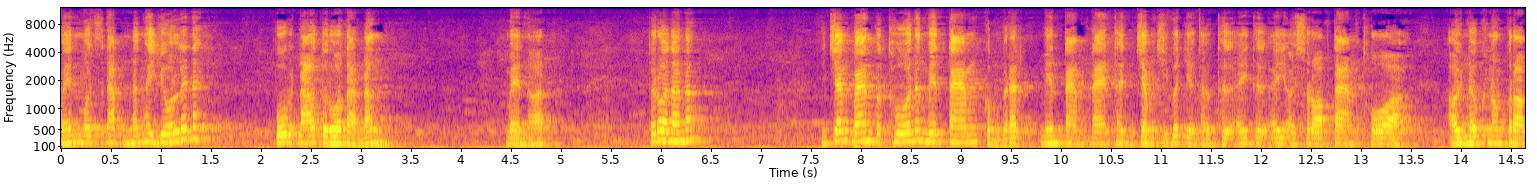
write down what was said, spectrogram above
មិនមែនមកស្ដាប់ហ្នឹងឲ្យយល់ទេណាព្រោះវាដើរទៅរកតែហ្នឹងមែនអត់ ទៅរកតែហ្នឹងអញ្ចឹងបានពធនឹងមានតាមកម្រិតមានតាមដែនថាចិញ្ចឹមជីវិតយើងត្រូវធ្វើអីធ្វើអីឲ្យស្របតាមធម៌ឲ្យនៅក្នុងក្រប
